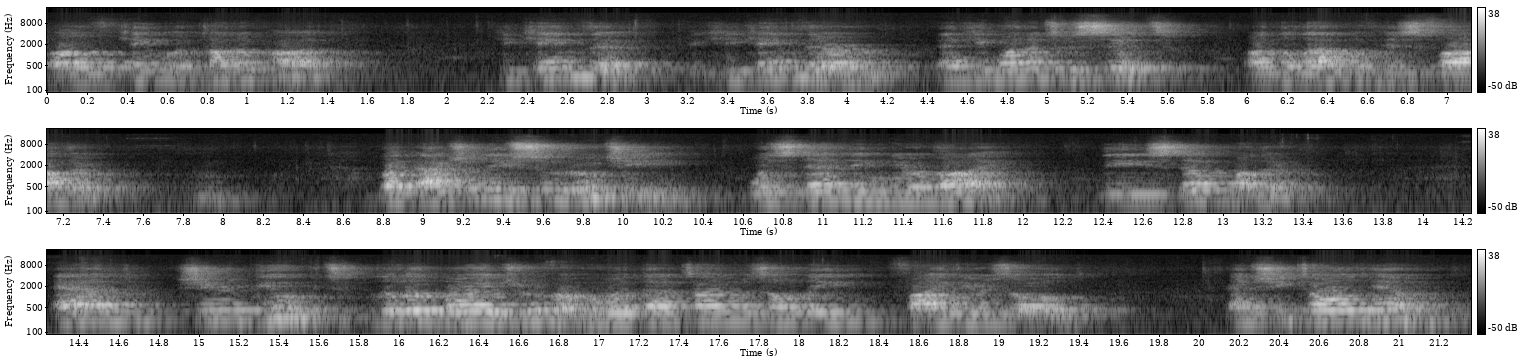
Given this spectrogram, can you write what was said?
of King Uttanapad, he came there, he came there and he wanted to sit on the lap of his father. But actually Suruchi was standing nearby, the stepmother. And she rebuked little boy Dhruva, who at that time was only five years old, and she told him,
